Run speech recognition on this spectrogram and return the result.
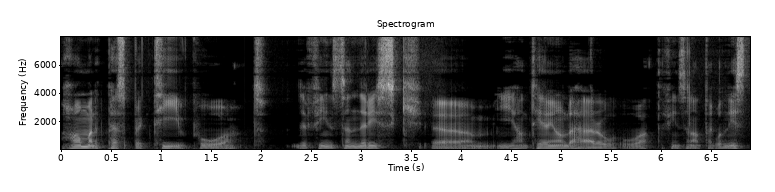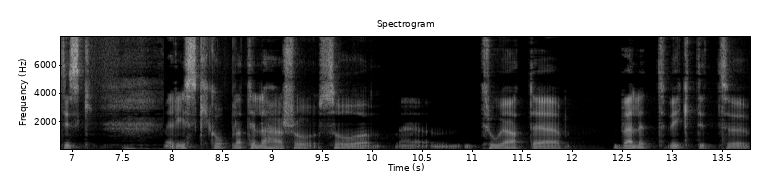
har man ett perspektiv på att det finns en risk um, i hanteringen av det här och, och, att det finns en antagonistisk risk kopplat till det här så, så um, tror jag att det är väldigt viktigt eh,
